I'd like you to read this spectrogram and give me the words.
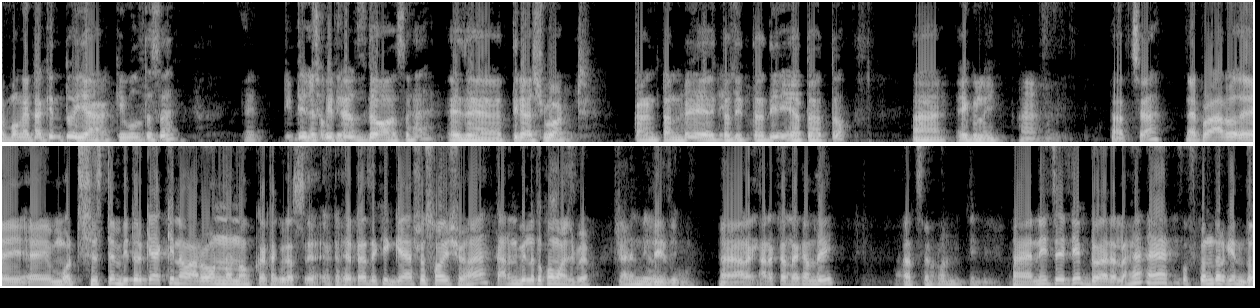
এবং এটা কিন্তু ইয়া কি বলতেছে? ডিটেলস দেওয়া আছে। হ্যাঁ? এই যে তিরাশি ওয়াট কারেন্ট টানবে ইত্যাদি ইত্যাদি এত এত। এগুলাই। হ্যাঁ। আচ্ছা। তারপর আরও এই সিস্টেম ভিতরে কি একই না আরও অন্য অন্য ক্যাটাগরি আছে? এটা দেখি গ্যাসও ছয়শো হ্যাঁ? কারেন্ট বিলে তো কম আসবে। কারেন্ট জি জি। হ্যাঁ আর আরেকটা দেখান দিই আচ্ছা। হ্যাঁ নিচে ডিপ ডয়ার এলা। হ্যাঁ হ্যাঁ খুব সুন্দর কিন্তু।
